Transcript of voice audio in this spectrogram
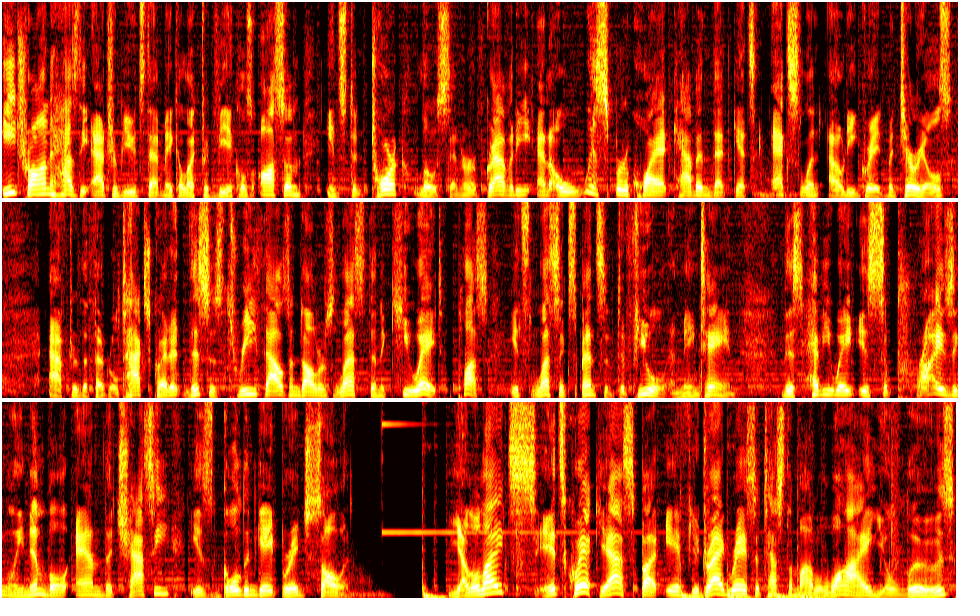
e-tron has the attributes that make electric vehicles awesome instant torque, low center of gravity, and a whisper quiet cabin that gets excellent Audi grade materials. After the federal tax credit, this is $3,000 less than a Q8, plus, it's less expensive to fuel and maintain. This heavyweight is surprisingly nimble, and the chassis is Golden Gate Bridge solid. Yellow lights? It's quick, yes, but if you drag race a Tesla Model Y, you'll lose.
